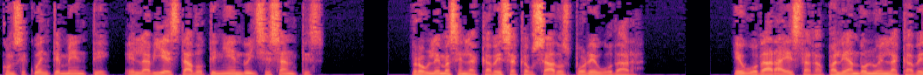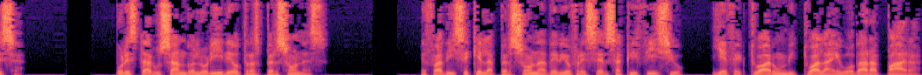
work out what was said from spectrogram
Consecuentemente, él había estado teniendo incesantes problemas en la cabeza causados por Eudara. Eudara está apaleándolo en la cabeza. Por estar usando el orí de otras personas. Efa dice que la persona debe ofrecer sacrificio, y efectuar un ritual a Eudara para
